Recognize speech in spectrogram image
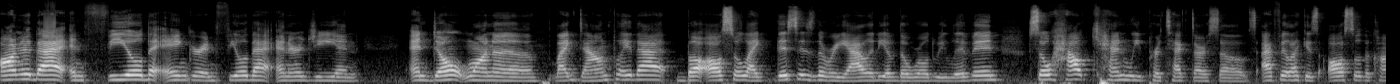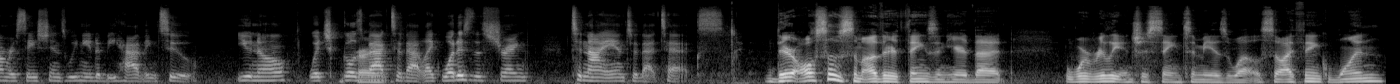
honor that and feel the anger and feel that energy and and don't want to like downplay that but also like this is the reality of the world we live in. So how can we protect ourselves? I feel like it's also the conversations we need to be having too you know? Which goes right. back to that like what is the strength to not answer that text? There are also some other things in here that were really interesting to me as well. So I think one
